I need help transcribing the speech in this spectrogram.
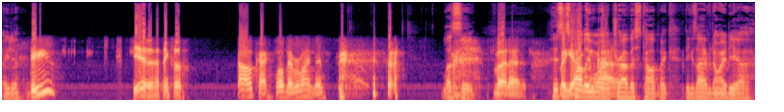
Oh, you do? Do you? Yeah, I think so. Oh, okay. Well, never mind then. Let's see. but uh, This But is yeah, probably more of uh, a Travis topic because I have no idea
